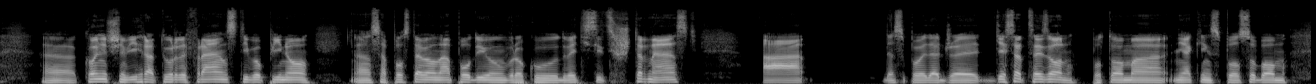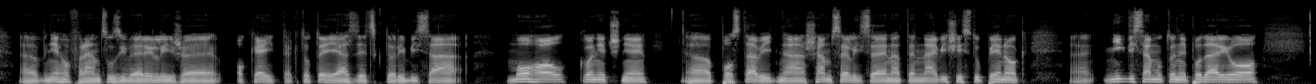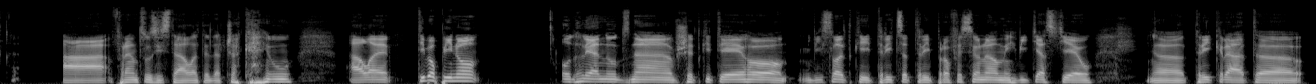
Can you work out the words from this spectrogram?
konečne vyhrá Tour de France. Thibaut Pinot sa postavil na pódium v roku 2014 a dá sa povedať, že 10 sezón potom eh, nejakým spôsobom eh, v neho Francúzi verili, že OK, tak toto je jazdec, ktorý by sa mohol konečne eh, postaviť na Champs-Élysées, na ten najvyšší stupienok. Nikdy sa mu to nepodarilo a Francúzi stále teda čakajú, ale Thibaut Pino odhliadnúc na všetky tie jeho výsledky 33 profesionálnych víťazstiev, uh, trikrát uh,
